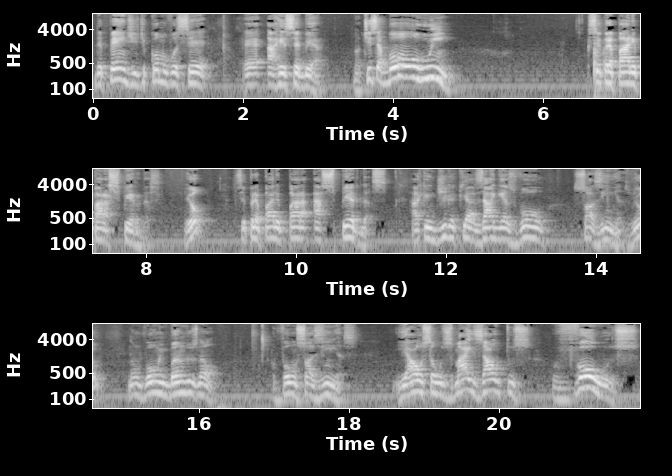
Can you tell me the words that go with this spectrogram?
depende de como você é, a receber. Notícia boa ou ruim, se prepare para as perdas, viu? Se prepare para as perdas. Há quem diga que as águias voam sozinhas, viu? Não voam em bandos, não. Voam sozinhas e alçam os mais altos voos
